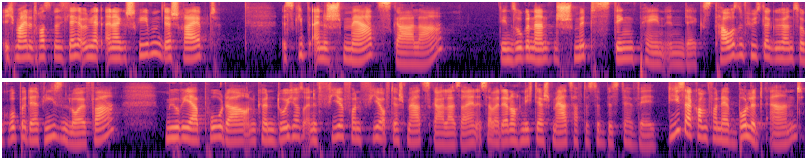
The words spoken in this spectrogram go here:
Ich meine trotzdem, dass ich schlecht, aber mir hat einer geschrieben, der schreibt, es gibt eine Schmerzskala, den sogenannten Schmidt-Sting-Pain-Index. Tausendfüßler gehören zur Gruppe der Riesenläufer, Myriapoda, und können durchaus eine 4 von 4 auf der Schmerzskala sein, ist aber dennoch nicht der schmerzhafteste Biss der Welt. Dieser kommt von der Bullet Ant,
